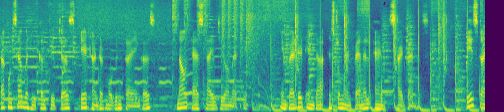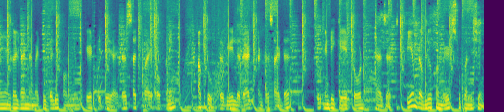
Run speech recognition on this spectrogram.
The concept vehicle features 800 moving triangles known as live geometry embedded in the instrument panel and side panels. These triangles dynamically communicate with the rider such by opening up to reveal red undersider to indicate road hazards. BMW commits to punishing,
